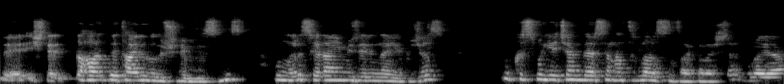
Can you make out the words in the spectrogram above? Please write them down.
ve işte daha detaylı da düşünebilirsiniz. Bunları Selenium üzerinden yapacağız. Bu kısmı geçen dersten hatırlarsınız arkadaşlar. Buraya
